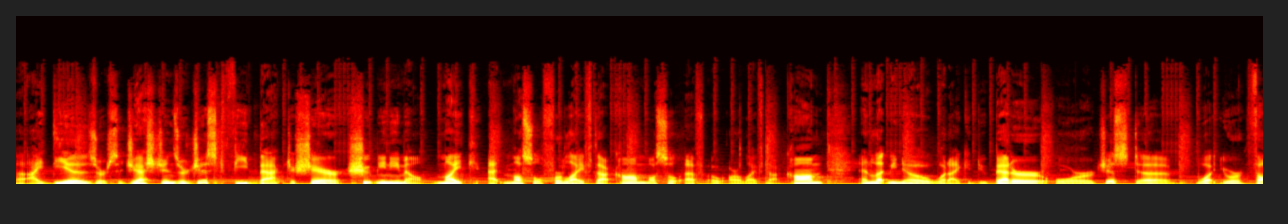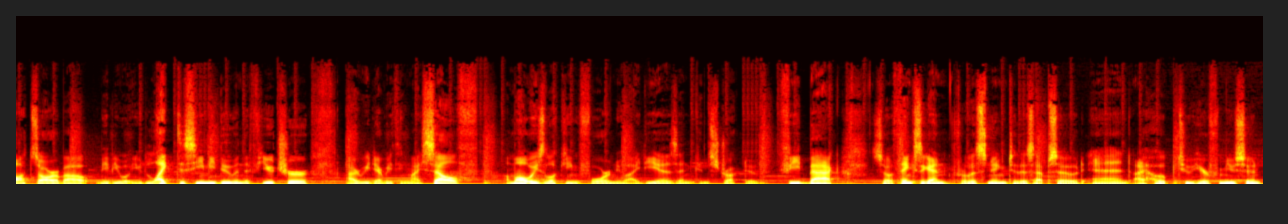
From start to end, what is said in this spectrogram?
uh, ideas or suggestions or just feedback to share, shoot me an email, mike at muscleforlife.com, muscle, F O R life.com, and let me know what I could do better or just uh, what your thoughts are about maybe what you'd like to see me do in the future. I read everything myself. I'm always looking for new ideas and constructive feedback. So thanks again for listening to this episode, and I hope to hear from you soon.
